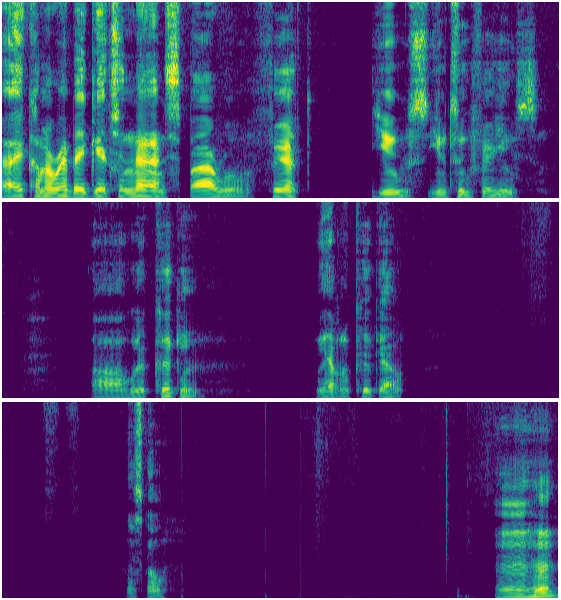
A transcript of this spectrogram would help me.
Alright, coming right back at you, nine spiral, fair use, YouTube fair use. Uh, we're cooking. We're having a cookout. Let's go. Mm-hmm.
